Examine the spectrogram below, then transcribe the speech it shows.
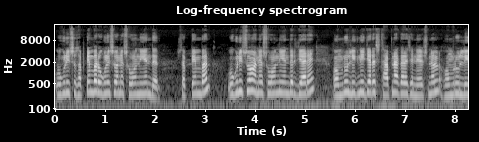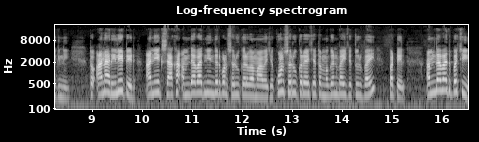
ઓગણીસો, સપ્ટેમ્બર ઓગણીસો અને સોળની અંદર, સપ્ટેમ્બર ઓગણીસો અને સોળની અંદર જ્યારે હોમરૂલ લીગની જ્યારે સ્થાપના કરે છે નેશનલ હોમરૂલ લીગની, તો આના રિલેટેડ આની એક શાખા અમદાવાદની અંદર પણ શરૂ કરવામાં આવે છે. કોણ શરૂ કરે છે તો મગનભાઈ ચતુરભાઈ પટેલ. અમદાવાદ પછી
